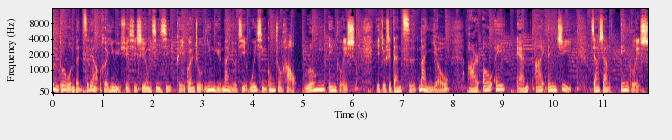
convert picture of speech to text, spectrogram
更多文本资料和英语学习实用信息，可以关注“英语漫游记”微信公众号 “Roaming English”，也就是单词“漫游 ”（R O A M I N G） 加上 English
